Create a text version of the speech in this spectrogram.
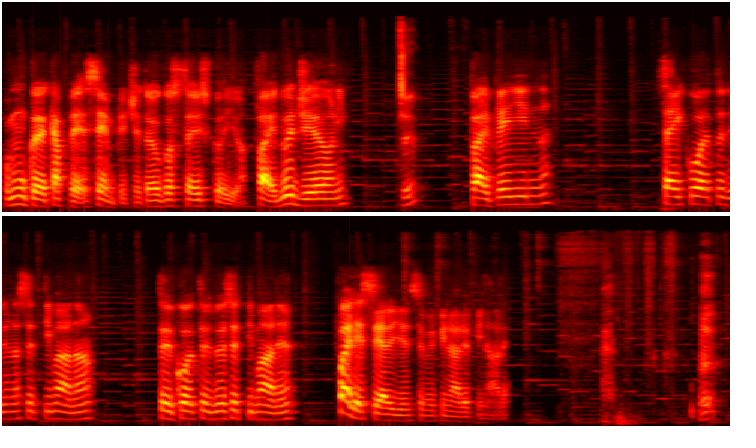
Comunque, K è semplice, te lo costruisco io. Fai due gironi, Sì? fai play-in, sei corto di una settimana, corto di due settimane, fai le serie in semifinale e finale.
